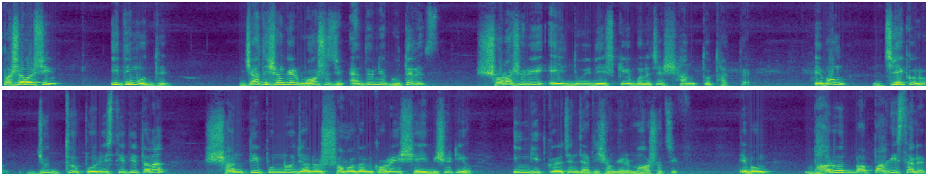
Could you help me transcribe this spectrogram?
পাশাপাশি ইতিমধ্যে জাতিসংঘের মহাসচিব অ্যান্টনিও গুতেরেস সরাসরি এই দুই দেশকে বলেছে শান্ত থাকতে এবং যে কোনো যুদ্ধ পরিস্থিতি তারা শান্তিপূর্ণ যেন সমাধান করে সেই বিষয়টিও ইঙ্গিত করেছেন জাতিসংঘের মহাসচিব। এবং ভারত বা পাকিস্তানের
